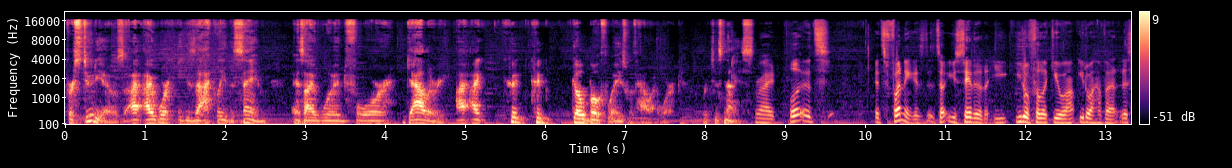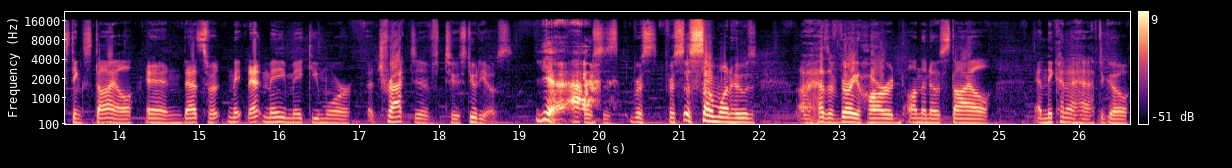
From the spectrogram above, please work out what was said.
for studios. I, I work exactly the same as I would for gallery. I, I could could go both ways with how I work, which is nice. Right. Well, it's it's funny because you say that you, you don't feel like you you don't have a distinct style, and that's what may, that may make you more attractive to studios. Yeah. I, versus versus, versus someone who's uh, has a very hard on the nose style, and they kind of have to go.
